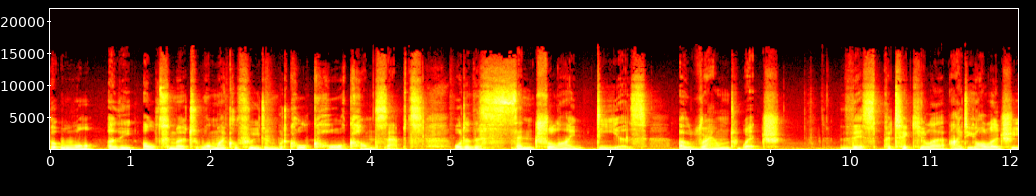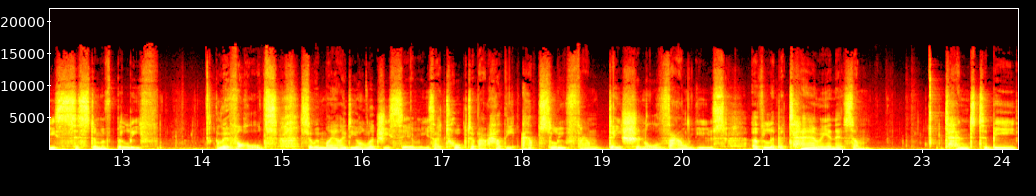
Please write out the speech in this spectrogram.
But what are the ultimate, what Michael Freeden would call core concepts? What are the central ideas around which this particular ideology, system of belief revolves. So, in my ideology series, I talked about how the absolute foundational values of libertarianism tend to be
